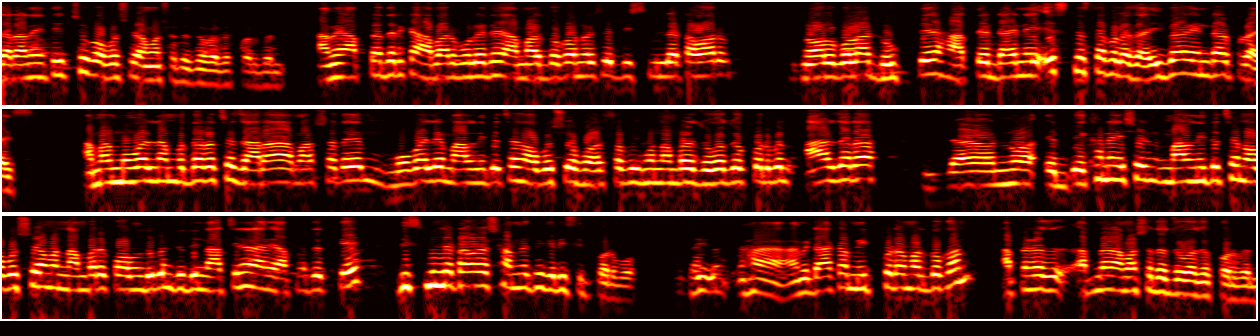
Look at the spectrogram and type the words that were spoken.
যারা নিতে ইচ্ছুক অবশ্যই আমার সাথে যোগাযোগ করবেন। আমি আপনাদেরকে আবার বলে দিই আমার দোকান হয়েছে বিসমিল্লা টাওয়ার নলগোলা ঢুকতে হাতের ডাইনে এসনেসা যায় ইভা এন্টারপ্রাইজ আমার মোবাইল নাম্বার দেওয়া হচ্ছে যারা আমার সাথে মোবাইলে মাল নিতে চান অবশ্যই হোয়াটসঅ্যাপ ইমো নাম্বারে যোগাযোগ করবেন। আর যারা এখানে এসে মাল নিতে চান অবশ্যই আমার নাম্বারে কল দিবেন। যদি না চিনেন আমি আপনাদেরকে বিসমিল্লা টাওয়ারের সামনে থেকে রিসিভ করব। হ্যাঁ আমি ঢাকা মিটফোর্ড আমার দোকান। আপনারা আপনারা আমার সাথে যোগাযোগ করবেন।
